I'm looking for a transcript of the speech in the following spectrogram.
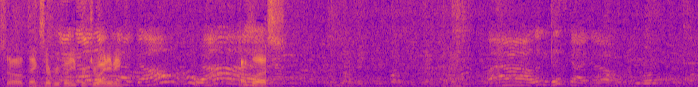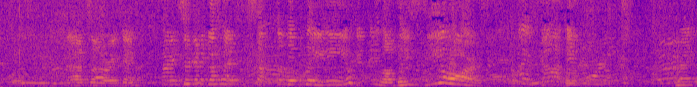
So thanks everybody for joining me. God bless. Wow, look at this guy go. That's all right, guys. All right, so we're gonna go ahead and suck the little lady. You get a lovely seahorse. I've got an orange, red, a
